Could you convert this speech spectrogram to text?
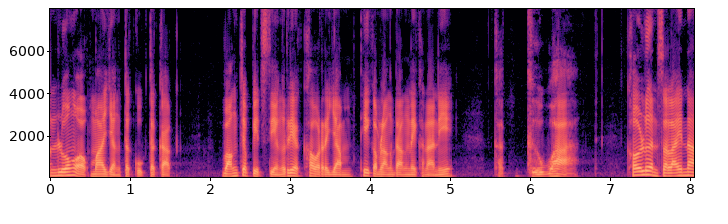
รล้วงออกมาอย่างตะกุกตะกัก หวังจะปิดเสียงเรียกเข้าระยำที่กำลังดังในขณะนี้คคือว่า เขาเลื่อนสไลด์หน้า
